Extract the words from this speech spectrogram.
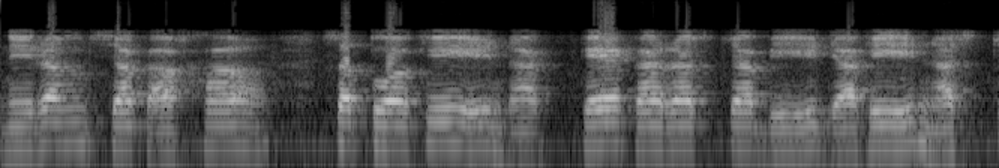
निरंशकः। सत्त्वहीनकेकरश्च बीजहीनश्च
